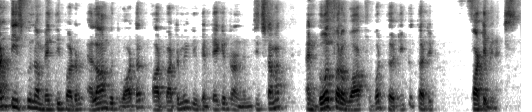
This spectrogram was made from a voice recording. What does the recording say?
one teaspoon of methi powder along with water or buttermilk. You can take it on an empty stomach and go for a walk for about 30 to 30, 40 minutes.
